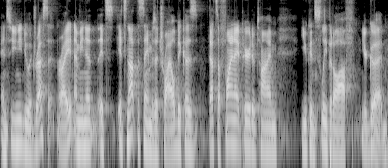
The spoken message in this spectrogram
and so you need to address it right i mean it, it's it's not the same as a trial because that's a finite period of time you can sleep it off you're good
